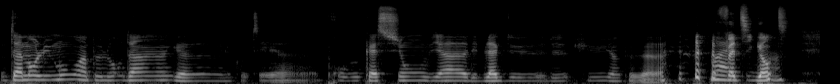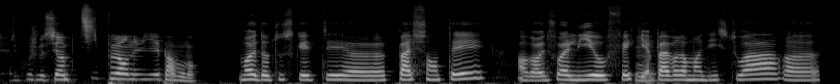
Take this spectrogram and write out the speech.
notamment l'humour un peu lourdingue, euh, le côté euh, provocation via des blagues de, de cul un peu fatigantes. Du coup, je me suis un petit peu ennuyée par moments. Moi, dans tout ce qui était pas chanté, encore une fois lié au fait qu'il n'y a mm. pas vraiment d'histoire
